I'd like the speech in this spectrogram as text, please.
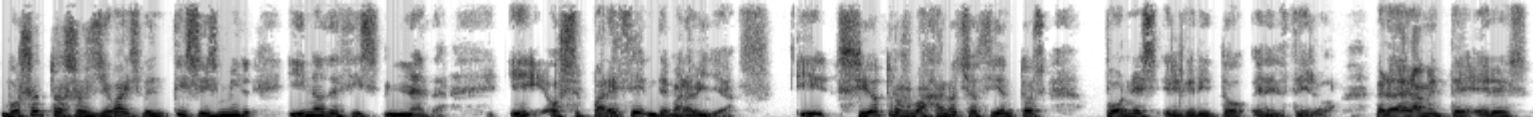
Vosotros os lleváis 26.000 y no decís nada. Y os parece de maravilla. Y si otros bajan 800, pones el grito en el cielo. Verdaderamente eres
